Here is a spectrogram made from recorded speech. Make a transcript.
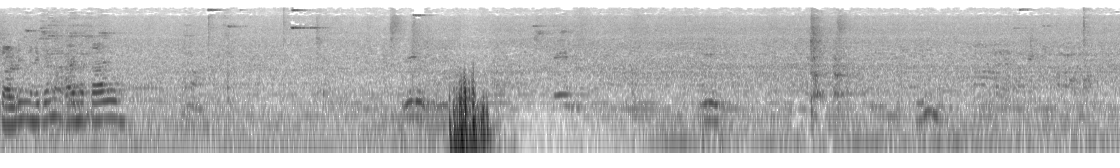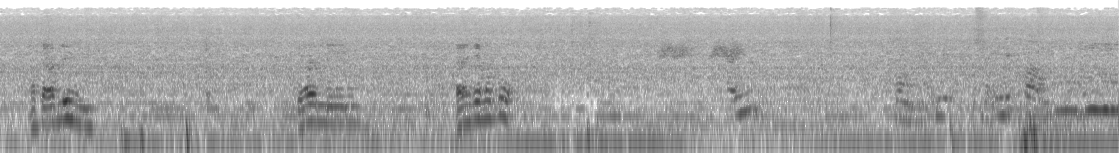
Terlin, halika na, kain na tayo. Ate Arlene. Ate Arlene. Kain ka na po. Ay. Oh, mainit pa. Oh.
